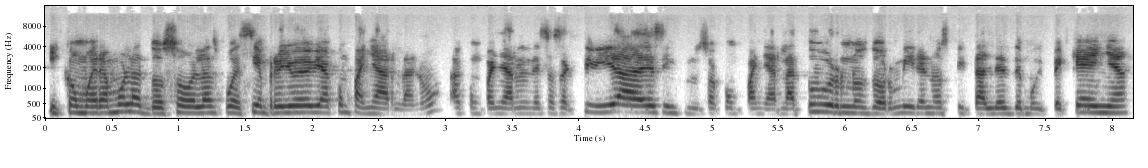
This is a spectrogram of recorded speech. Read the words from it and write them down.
y como éramos las dos solas, pues siempre yo debía acompañarla, ¿no? Acompañarla en esas actividades, incluso acompañarla a turnos, dormir en hospital desde muy pequeña,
